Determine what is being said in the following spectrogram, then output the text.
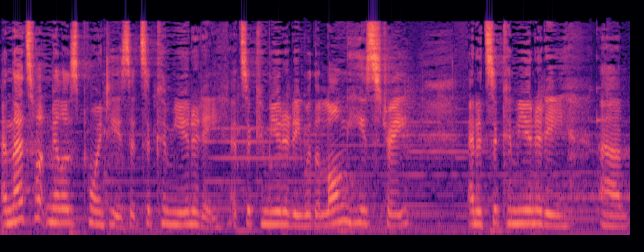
And that's what Miller's Point is it's a community. It's a community with a long history, and it's a community um,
